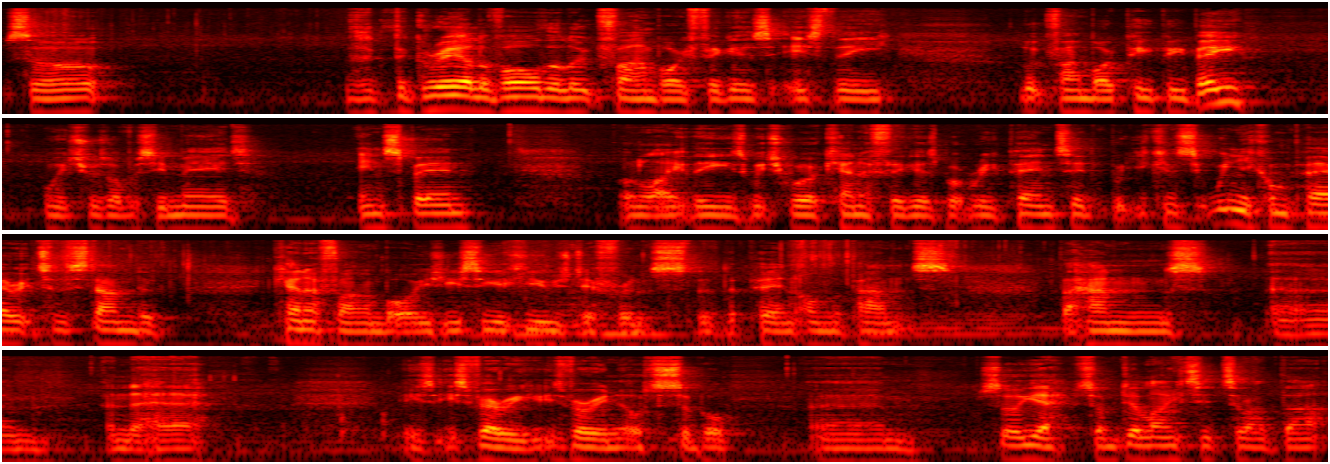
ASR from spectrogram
So the, the grail of all the Luke Farmboy figures is the Luke Farmboy PPB, which was obviously made in Spain, unlike these which were Kenner figures but repainted. But you can see when you compare it to the standard Kenner Farm Boys, you see a huge difference. The, the paint on the pants, the hands, um, and the hair is, is very is very noticeable. Um, so yeah, so I'm delighted to add that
